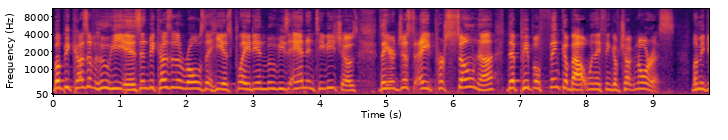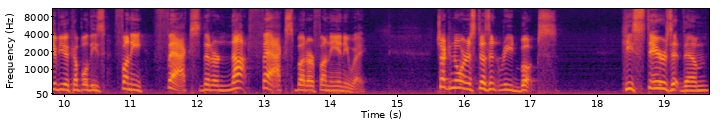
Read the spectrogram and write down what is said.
but because of who he is and because of the roles that he has played in movies and in TV shows, they are just a persona that people think about when they think of Chuck Norris. Let me give you a couple of these funny facts that are not facts but are funny anyway. Chuck Norris doesn't read books, he stares at them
